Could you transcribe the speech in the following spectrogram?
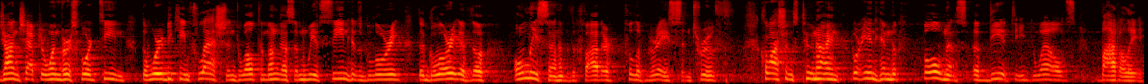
John chapter 1 verse 14, the word became flesh and dwelt among us and we have seen his glory, the glory of the only son of the Father, full of grace and truth. Colossians 2 9, for in him the fullness of deity dwells bodily.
